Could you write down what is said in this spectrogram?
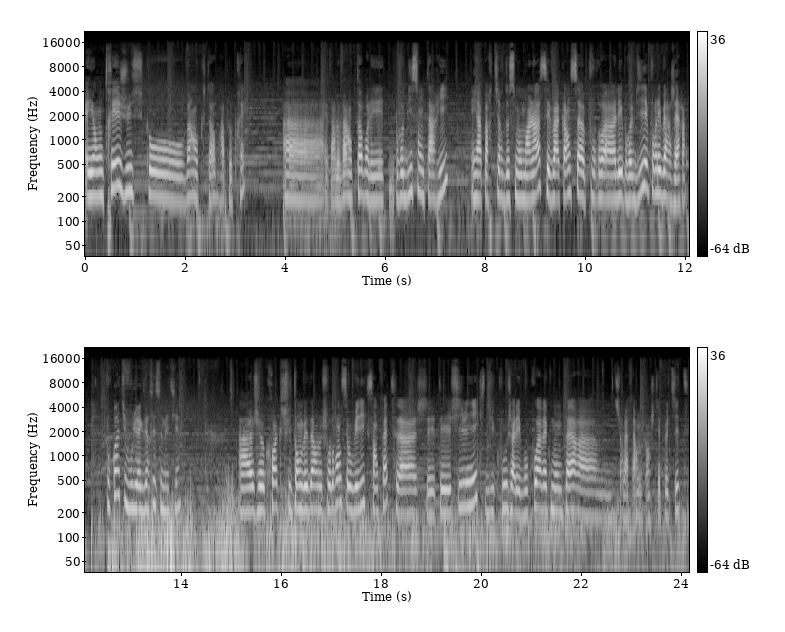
Et on traite jusqu'au 20 octobre à peu près. Euh, et vers le 20 octobre, les brebis sont taries. Et à partir de ce moment-là, c'est vacances pour les brebis et pour les bergères. Pourquoi as-tu voulu exercer ce métier? Euh, Je crois que je suis tombée dans le chaudron, c'est Obélix en fait. Euh, J'étais fille unique, du coup j'allais beaucoup avec mon père euh, sur la ferme quand j'étais petite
